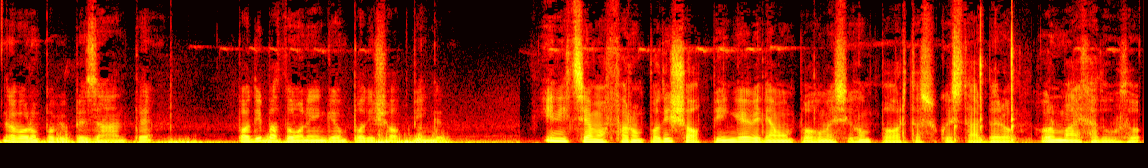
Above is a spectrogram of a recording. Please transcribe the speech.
Lavoro un po' più pesante. Un po' di batoning e un po' di shopping. Iniziamo a fare un po' di shopping e vediamo un po' come si comporta su quest'albero ormai caduto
